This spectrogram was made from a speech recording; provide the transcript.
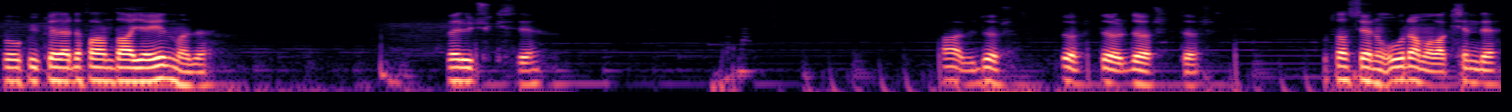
Soğuk ülkelerde falan daha yayılmadı. Ver 3 ikisi. Abi dur. Dur dur dur dur. Mutasyona uğrama bak şimdi.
